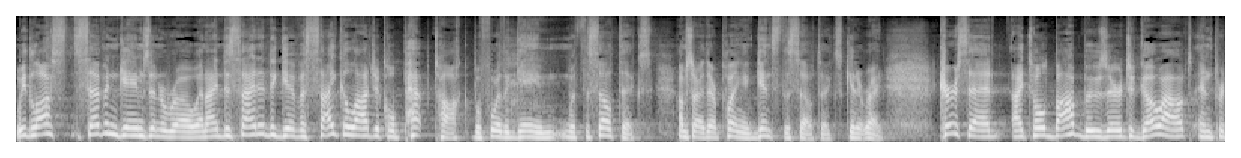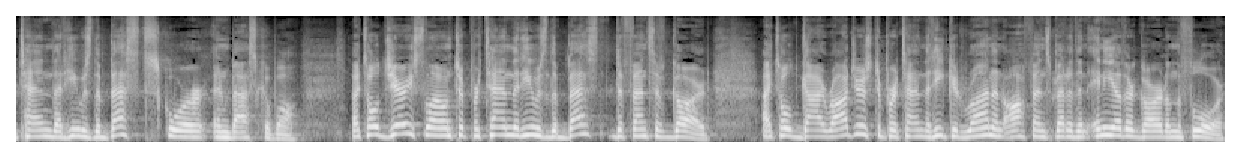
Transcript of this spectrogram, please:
We'd lost seven games in a row, and I decided to give a psychological pep talk before the game with the Celtics. I'm sorry, they're playing against the Celtics. Get it right. Kerr said, I told Bob Boozer to go out and pretend that he was the best scorer in basketball. I told Jerry Sloan to pretend that he was the best defensive guard. I told Guy Rodgers to pretend that he could run an offense better than any other guard on the floor.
